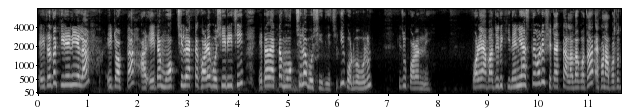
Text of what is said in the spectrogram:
এইটা তো কিনে নিয়ে এলাম, এই টপটা আর এটা মগ ছিল একটা ঘরে বসিয়ে দিয়েছি, এটাও একটা মগ ছিল, বসিয়ে দিয়েছি। কি করব বলুন? কিছু করার নেই। পরে আবার যদি কিনে নিয়ে আসতে পারি, সেটা একটা আলাদা কথা। এখন আপাতত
